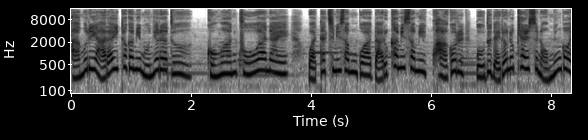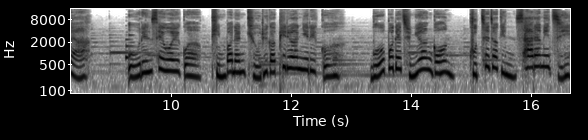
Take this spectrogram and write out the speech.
아무리 아라이토가미 무녀라도 공허한 구호 하나에 와타치미 섬과 나루카미 섬이 과거를 모두 내려놓게 할 순 없는 거야. 오랜 세월과 빈번한 교류가 필요한 일이고 무엇보다 중요한 건 구체적인 사람이지.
